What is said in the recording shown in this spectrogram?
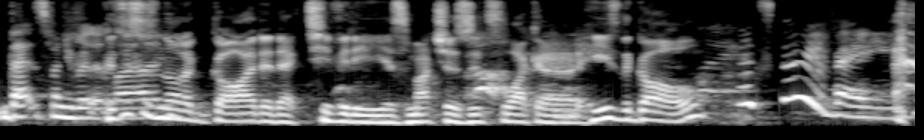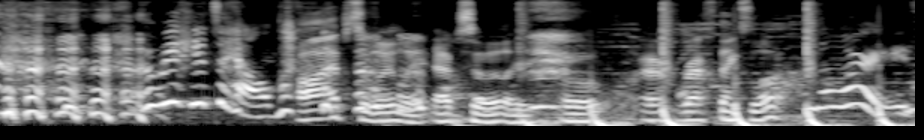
that's when you really. Because this is not a guided activity as much as it's like a here's the goal. It's very vague. but we're here to help. Oh, absolutely, absolutely. Well, uh, Raf, thanks a lot. No worries.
